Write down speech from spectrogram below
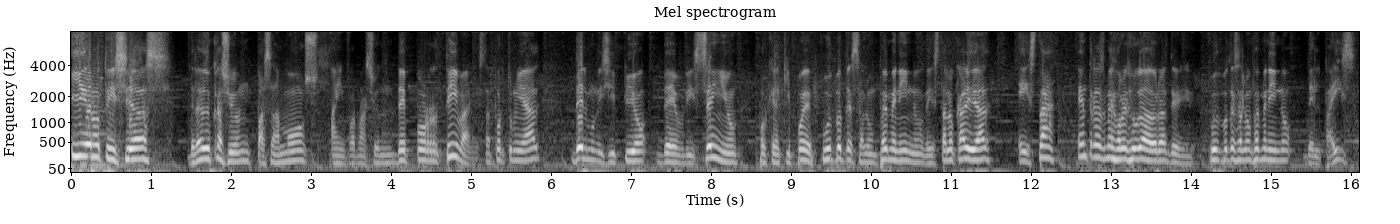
Y de noticias de la educación pasamos a información deportiva. En esta oportunidad del municipio de Briseño, porque el equipo de fútbol de salón femenino de esta localidad está entre las mejores jugadoras de fútbol de salón femenino del país.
